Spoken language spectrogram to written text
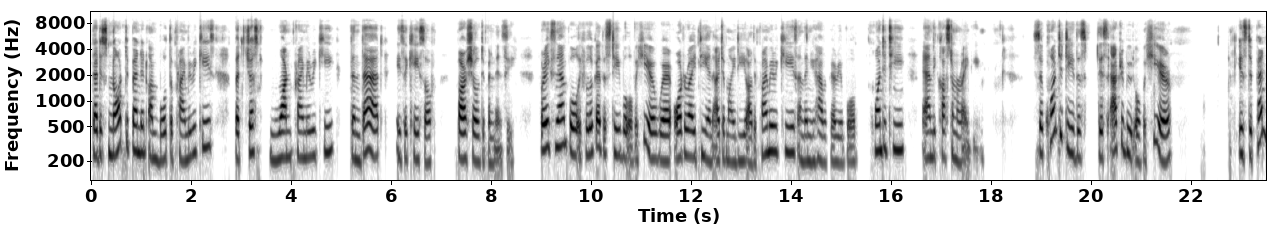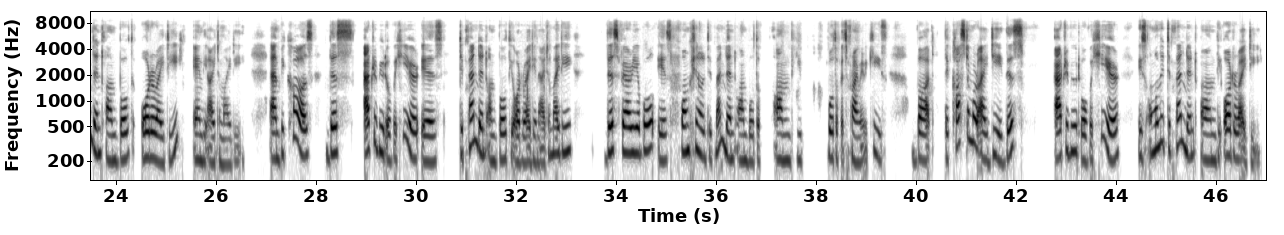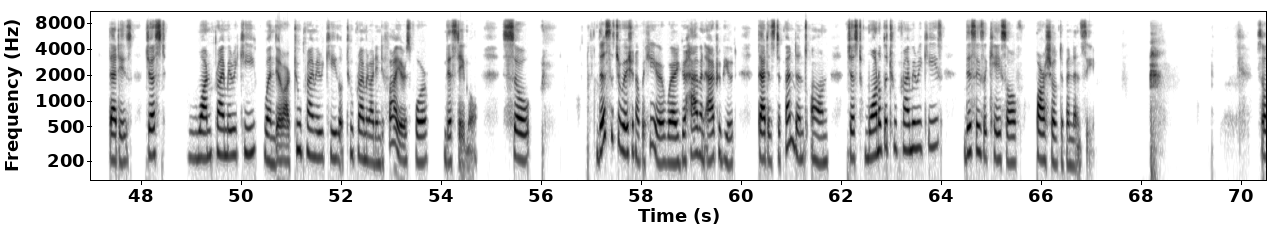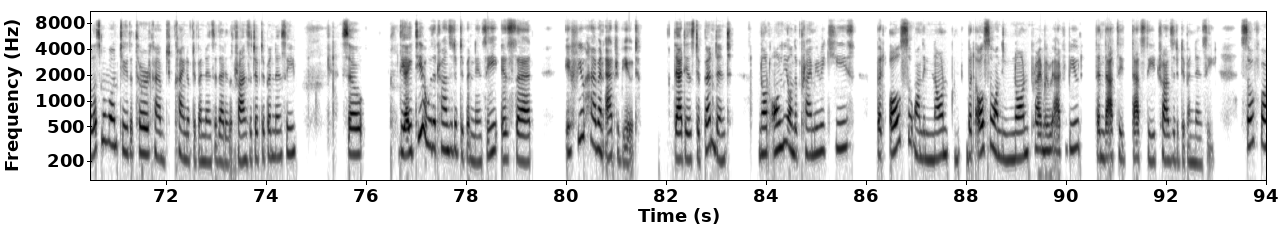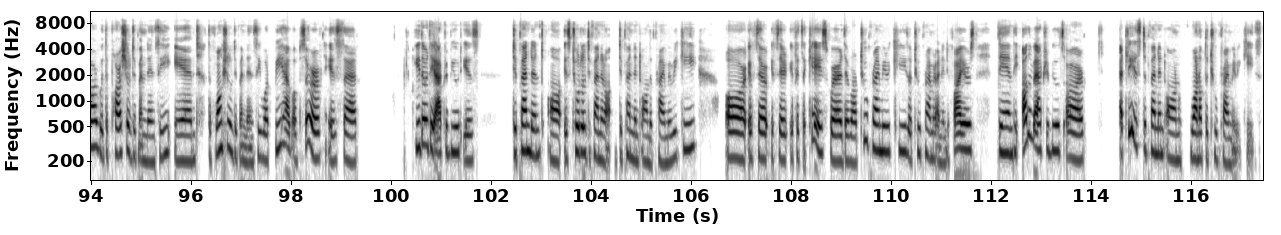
that is not dependent on both the primary keys, but just one primary key, then that is a case of partial dependency. For example, if you look at this table over here where order ID and item ID are the primary keys and then you have a variable quantity and the customer ID. So quantity, this, this attribute over here is dependent on both order ID and the item ID. And because this attribute over here is dependent on both the order ID and the item ID, this variable is functionally dependent on both of on the both of its primary keys. But the customer ID, this attribute over here, is only dependent on the order ID. That is just one primary key when there are two primary keys or two primary identifiers for this table. So this situation over here where you have an attribute that is dependent on just one of the two primary keys, this is a case of partial dependency. So let's move on to the third kind of kind of dependency that is a transitive dependency. So the idea with a transitive dependency is that if you have an attribute that is dependent not only on the primary keys but also on the non but also on the non-primary attribute then that's the that's the transitive dependency. So far with the partial dependency and the functional dependency what we have observed is that either the attribute is dependent or is totally dependent on dependent on the primary key or if there if there if it's a case where there are two primary keys or two primary identifiers then the other attributes are at least dependent on one of the two primary keys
